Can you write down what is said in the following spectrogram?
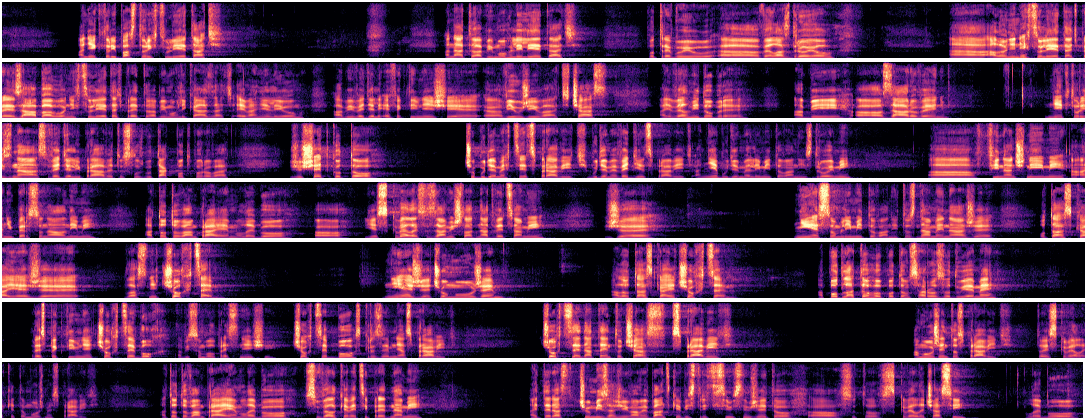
A niektorí pastori chcú lietať a na to, aby mohli lietať, potrebujú uh, veľa zdrojov, a, ale oni nechcú lietať pre zábavu, oni chcú lietať preto, aby mohli kázať evanelium, aby vedeli efektívnejšie uh, využívať čas. A je veľmi dobré, aby zároveň niektorí z nás vedeli práve tú službu tak podporovať, že všetko to, čo budeme chcieť spraviť, budeme vedieť spraviť a nebudeme limitovaní zdrojmi, a finančnými a ani personálnymi. A toto vám prajem, lebo je skvelé sa zamýšľať nad vecami, že nie som limitovaný. To znamená, že otázka je, že vlastne čo chcem. nie, že čo môžem, ale otázka je, čo chcem. A podľa toho potom sa rozhodujeme, respektívne, čo chce Boh, aby som bol presnejší. Čo chce Boh skrze mňa spraviť. Čo chce na tento čas spraviť a môžem to spraviť. To je skvelé, keď to môžeme spraviť. A toto vám prajem, lebo sú veľké veci pred nami. Aj teraz, čo my zažívame v Banskej Bystrici, si myslím, že je to, sú to skvelé časy, lebo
